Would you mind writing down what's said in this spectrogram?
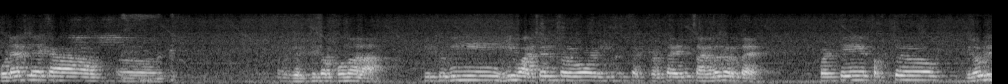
पुण्यातल्या एका व्यक्तीचा फोन आला की तुम्ही ही वाचन चळवळ ही करताय ते चांगलं करताय पण ते फक्त विनोदी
